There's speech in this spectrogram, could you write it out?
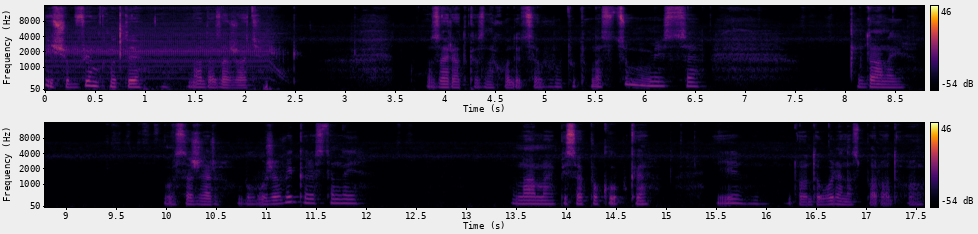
І щоб вимкнути, треба зажати. Зарядка знаходиться тут у нас в цьому місці. Даний масажер був уже використаний нами після покупки і до- доволі нас порадував.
